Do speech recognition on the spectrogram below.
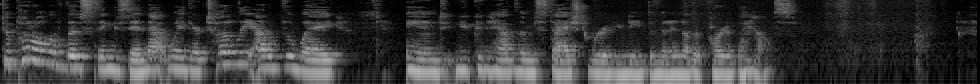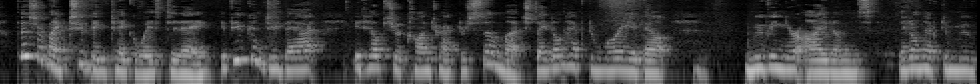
to put all of those things in. That way they're totally out of the way and you can have them stashed where you need them in another part of the house. Those are my two big takeaways today. If you can do that, it helps your contractor so much. They don't have to worry about moving your items. They don't have to move,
